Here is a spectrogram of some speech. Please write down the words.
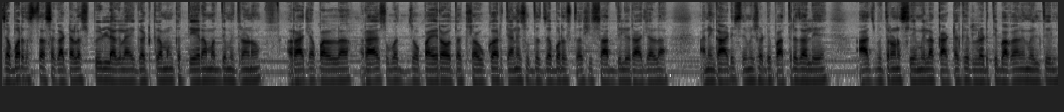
जबरदस्त असा गटाला स्पीड लागला आहे गट क्रमांक तेरामध्ये मित्रांनो राजा पाळला राजासोबत जो पायरा होता चौकार त्याने सुद्धा जबरदस्त अशी साथ दिली राजाला आणि गाडी सेमीसाठी पात्र झाली. आहे आज मित्रांनो सेमीला काटाकीर लढती बघायला मिळतील.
